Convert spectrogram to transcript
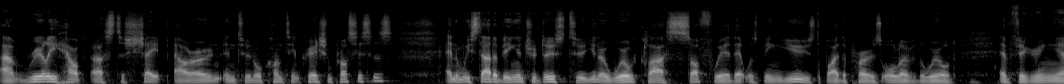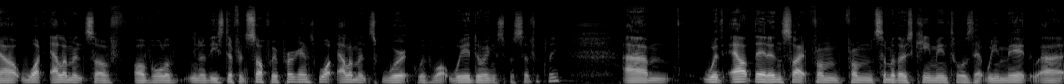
um, really helped us to shape our own internal content creation processes. And we started being introduced to, you know, world class software that was being used by the pros all over the world and figuring out what elements of, of all of, you know, these different software programs, what elements work with what we're doing specifically. Um, without that insight from from some of those key mentors that we met, uh,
